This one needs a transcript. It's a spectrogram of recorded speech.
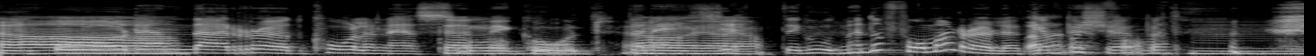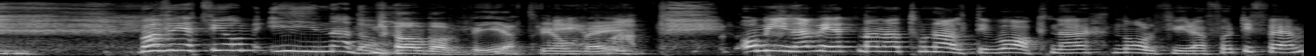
Ah. Och den där rödkålen är så Den är god. god. Den Ja, är ja, ja. jättegod. Men då får man rödlöken Ja, på får köpet. Mm. Vad vet vi om Ina då? Ja, vad vet vi om mig? Om Ina vet man att hon alltid vaknar 04.45,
